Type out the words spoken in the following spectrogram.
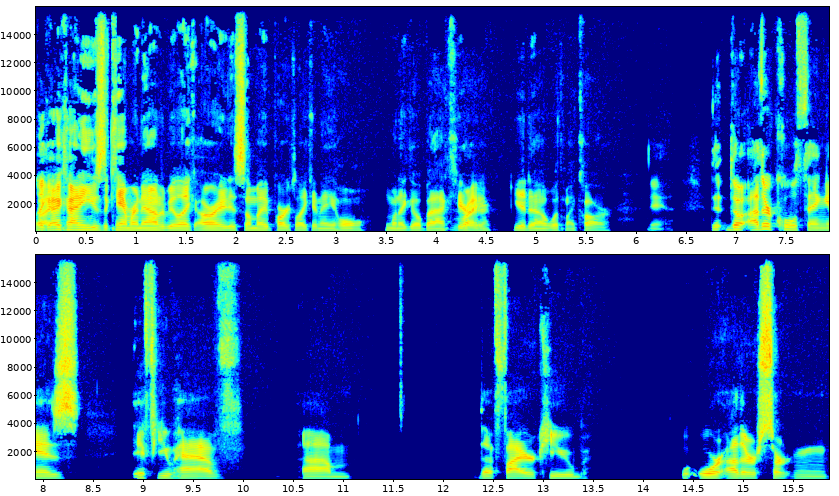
Like but- I kind of use the camera now to be like, all right, is somebody parked like an a hole when I go back here? Right. You know, with my car. the, the other cool thing is if you have um, the fire cube or other certain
